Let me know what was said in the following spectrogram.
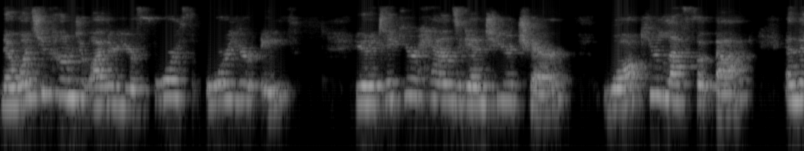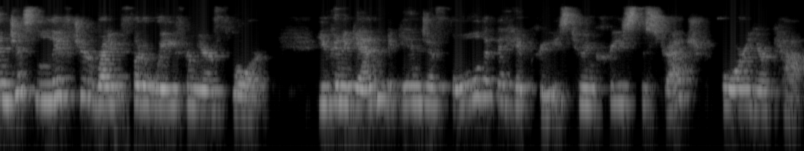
Now, once you come to either your fourth or your eighth, you're gonna take your hands again to your chair, walk your left foot back, and then just lift your right foot away from your floor. You can again begin to fold at the hip crease to increase the stretch for your calf.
